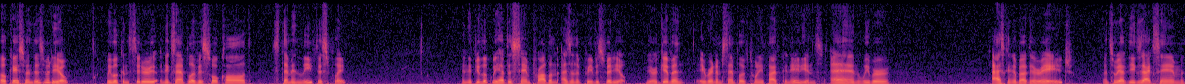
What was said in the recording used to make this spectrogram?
Okay, so in this video, we will consider an example of a so-called stem and leaf display. And if you look, we have the same problem as in the previous video. We are given a random sample of 25 Canadians, and we were asking about their age. And so we have the exact same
